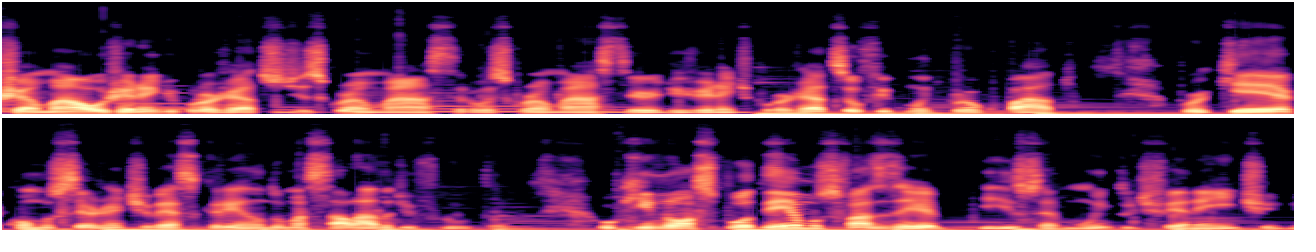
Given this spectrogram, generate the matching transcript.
chamar o gerente de projetos de Scrum Master ou Scrum Master de gerente de projetos, eu fico muito preocupado, porque é como se a gente estivesse criando uma salada de fruta. O que nós podemos fazer, e isso é muito diferente,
